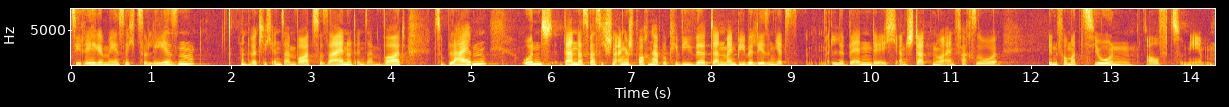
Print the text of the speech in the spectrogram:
sie regelmäßig zu lesen und wirklich in seinem Wort zu sein und in seinem Wort zu bleiben. Und dann das, was ich schon angesprochen habe, okay, wie wird dann mein Bibellesen jetzt lebendig, anstatt nur einfach so Informationen aufzunehmen?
